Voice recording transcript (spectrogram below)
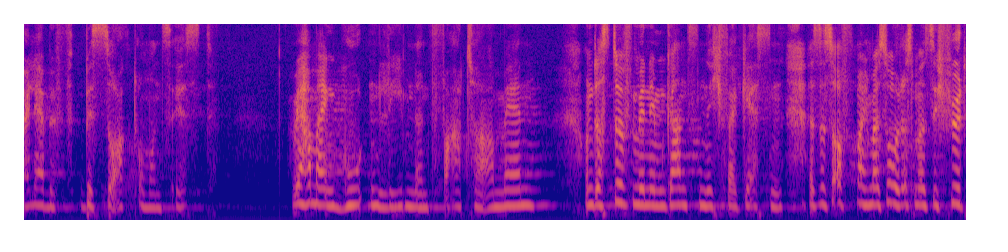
weil er besorgt um uns ist. Wir haben einen guten, liebenden Vater. Amen. Und das dürfen wir in dem Ganzen nicht vergessen. Es ist oft manchmal so, dass man sich fühlt,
